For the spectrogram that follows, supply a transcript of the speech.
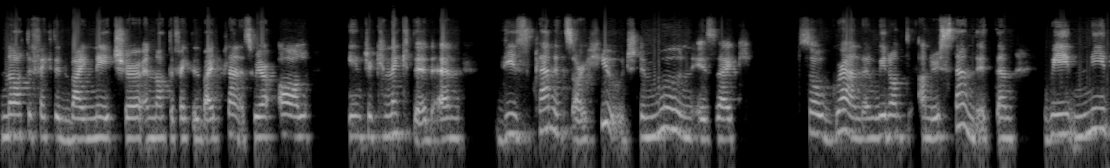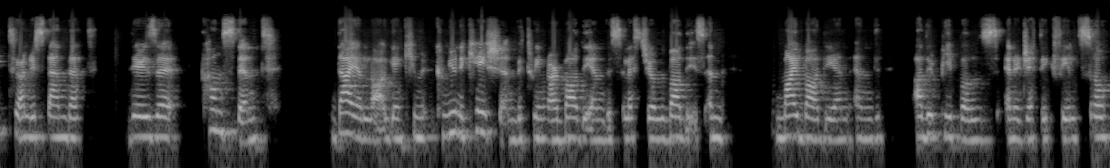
not affected by nature and not affected by planets we are all interconnected and these planets are huge. The moon is like so grand and we don't understand it. And we need to understand that there is a constant dialogue and com- communication between our body and the celestial bodies and my body and, and other people's energetic fields. So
